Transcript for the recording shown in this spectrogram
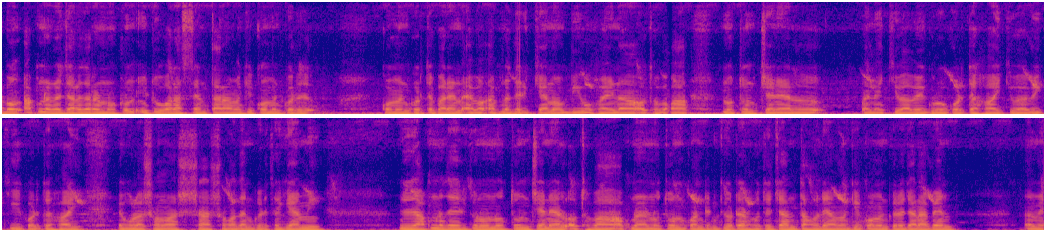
এবং আপনারা যারা যারা নতুন ইউটিউবার আছেন তারা আমাকে কমেন্ট করে কমেন্ট করতে পারেন এবং আপনাদের কেন ভিউ হয় না অথবা নতুন চ্যানেল মানে কীভাবে গ্রো করতে হয়, কীভাবে কি করতে হয়, এগুলো সমস্যার সমাধান করে থাকি আমি। যদি আপনাদের কোনো নতুন চ্যানেল অথবা আপনারা নতুন কন্টেন্ট ক্রিয়েটার হতে চান, তাহলে আমাকে কমেন্ট করে জানাবেন। আমি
